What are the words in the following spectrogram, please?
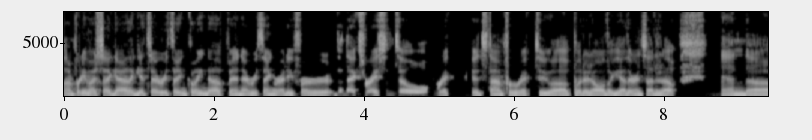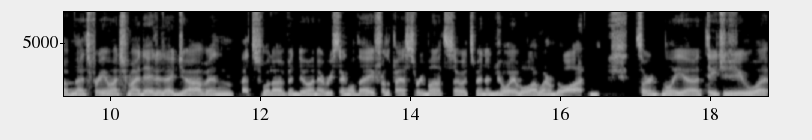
I'm pretty much that guy that gets everything cleaned up and everything ready for the next race until Rick. It's time for Rick to uh, put it all together and set it up and uh, that's pretty much my day-to-day job and that's what i've been doing every single day for the past three months so it's been enjoyable i learned a lot and certainly uh, teaches you what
